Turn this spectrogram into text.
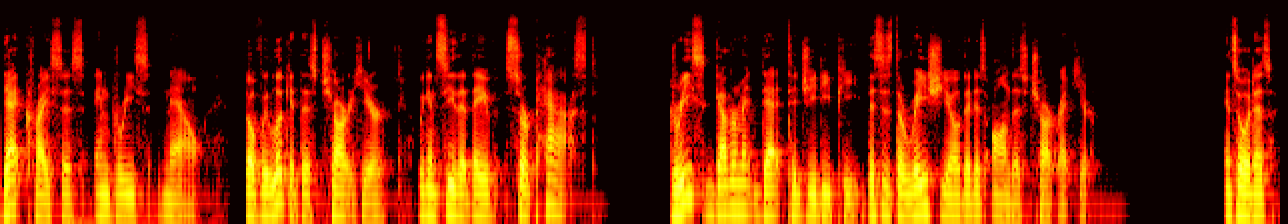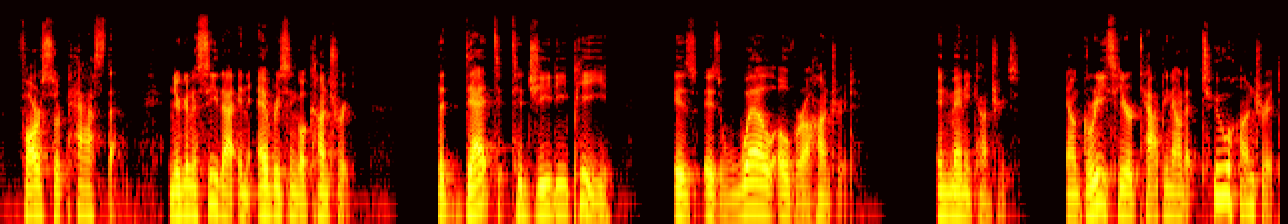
debt crisis and Greece now. So if we look at this chart here, we can see that they've surpassed Greece government debt to GDP. This is the ratio that is on this chart right here. And so it has far surpassed that. And you're going to see that in every single country. The debt to GDP is, is well over 100 in many countries. Now, Greece here tapping out at 200,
